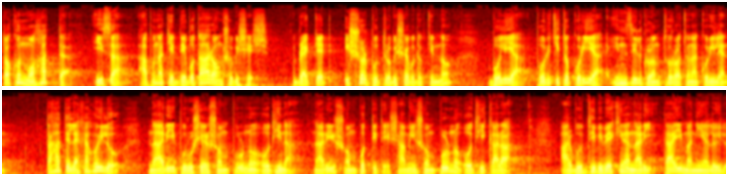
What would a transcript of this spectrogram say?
তখন মহাত্মা ঈসা আপনাকে দেবতার অংশবিশেষ, ব্র্যাকেট, ঈশ্বরপুত্র বিস্ময়বোধক চিহ্ন বলিয়া পরিচিত করিয়া ইনজিল গ্রন্থ রচনা করিলেন। তাহাতে লেখা হইল, নারী পুরুষের সম্পূর্ণ অধীনা। নারীর সম্পত্তিতে স্বামী সম্পূর্ণ অধিকারা, আর বুদ্ধি বিবেকহীনা নারী তাই মানিয়া লইল।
